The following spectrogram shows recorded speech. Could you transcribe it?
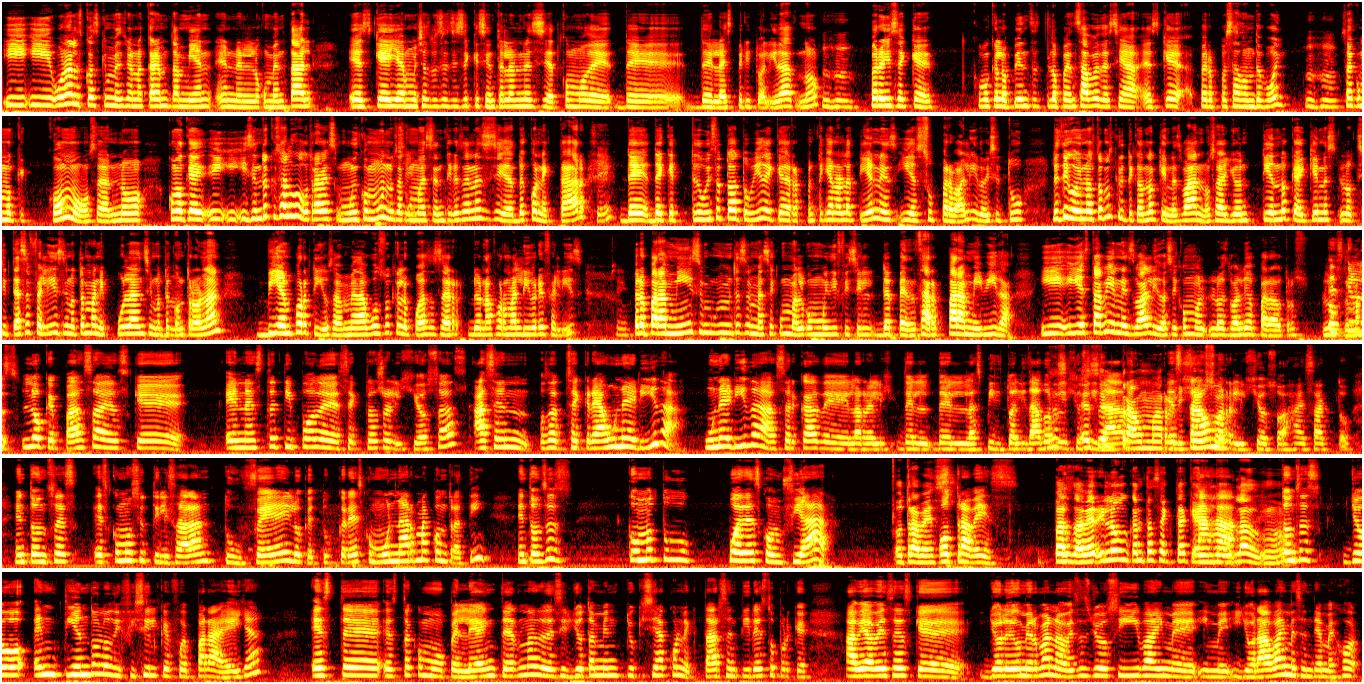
y, y una de las cosas que menciona Karen también en el documental es que ella muchas veces dice que siente la necesidad como de, de, de la espiritualidad, ¿no? Pero dice que como que lo, piensa, lo pensaba y decía, es que, pero pues a dónde voy? O sea, como que, ¿cómo? O sea, no, como que, y, y siento que es algo otra vez muy común, o sea, como de sentir esa necesidad de conectar, de, de que tuviste toda tu vida y que de repente ya no la tienes y es súper válido. Y si tú, les digo, y no estamos criticando a quienes van, o sea, yo entiendo que hay quienes, lo, si te hace feliz, si no te manipulan, si no te controlan, bien por ti, o sea, me da gusto que lo puedas hacer de una forma libre y feliz. Pero para mí simplemente se me hace como algo muy difícil de pensar para mi vida. Y, y está bien, es válido, así como lo es válido para otros los es Que lo que pasa es que en este tipo de sectas religiosas hacen, o sea, se crea una herida una herida acerca de la, de, la espiritualidad o religiosidad. Es el trauma religioso. Es trauma religioso, ajá, exacto. Entonces, es como si utilizaran tu fe y lo que tú crees como un arma contra ti. Entonces, ¿cómo tú puedes confiar? Otra vez. Otra vez. Para saber, y luego canta secta que hay en todos lados, ¿no? Entonces, yo entiendo lo difícil que fue para ella este, esta como pelea interna de decir, yo también, yo quisiera conectar, sentir esto, porque había veces que yo le digo a mi hermana, a veces yo sí iba y me, y me, y lloraba y me sentía mejor.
